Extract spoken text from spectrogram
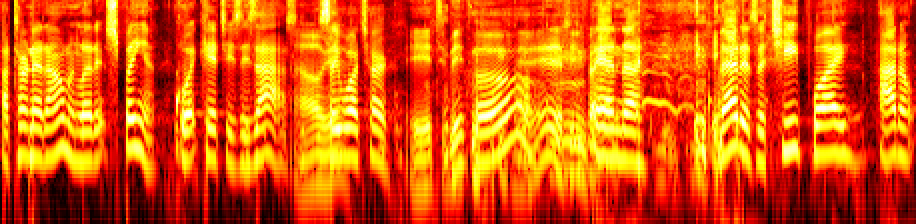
I turn that on and let it spin. What catches his eyes? Oh, See, yeah. watch her. It's a bit. Oh. Yeah, And uh, that is a cheap way. I don't.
